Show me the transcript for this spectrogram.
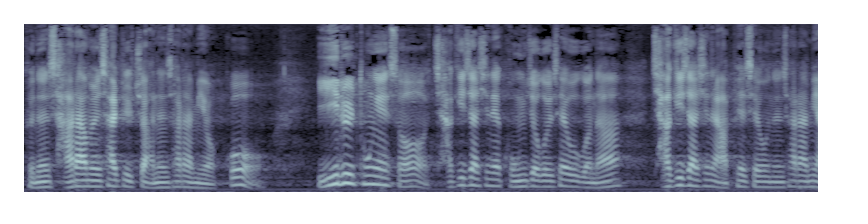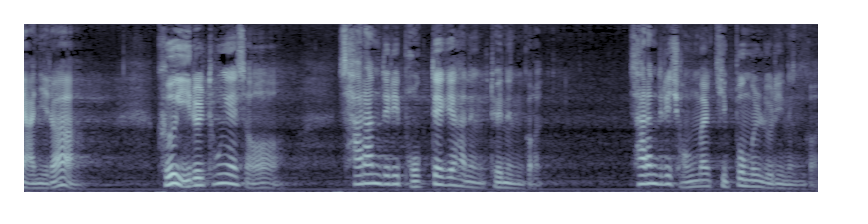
그는 사람을 살필 줄 아는 사람이었고 이 일을 통해서 자기 자신의 공적을 세우거나 자기 자신을 앞에 세우는 사람이 아니라 그 일을 통해서 사람들이 복되게 하는 되는 것, 사람들이 정말 기쁨을 누리는 것,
